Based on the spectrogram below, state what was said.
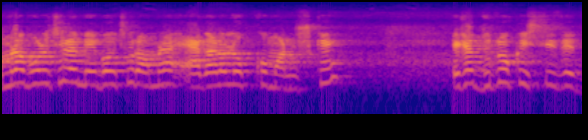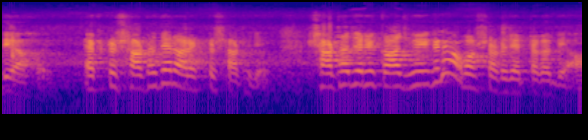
আমরা বলেছিলাম, এবছর আমরা এগারো লক্ষ মানুষকে এটা দুটো কিস্তিতে দেওয়া হয়। একটা ষাট হাজার আর একটা ষাট হাজার। ষাট হাজারের কাজ হয়ে গেলে আবার ষাট হাজার টাকা দেওয়া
